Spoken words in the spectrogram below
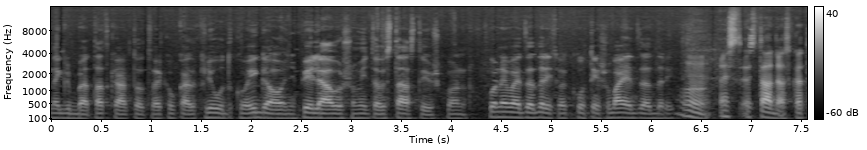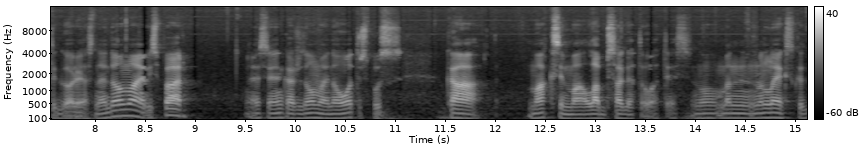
negribētu atkārtot, vai kaut kāda kļūda, ko Igauni pieļāvuši un viņi tev stāstījuši, ko, ko nevajadzētu darīt, vai ko tieši vajadzētu darīt? Mm, es, es tādās kategorijās nedomāju vispār. Es vienkārši domāju no otras puses, kā maksimāli labi sagatavoties. Nu, man, man liekas, ka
